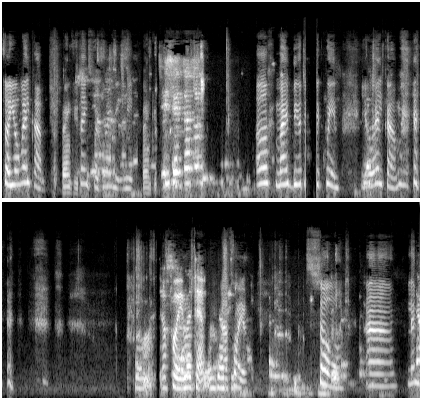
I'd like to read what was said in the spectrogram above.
So you're welcome. Thank you. Thanks for joining me. Thank you. Oh, my beauty queen. You're welcome. Jag får ju mig till. Apoyo. So, uh, let me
